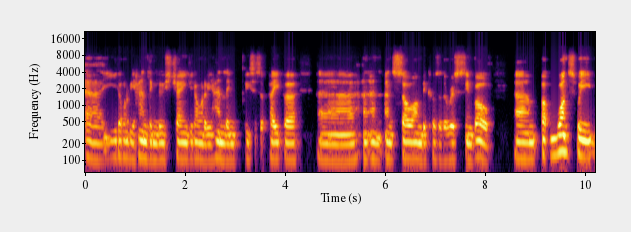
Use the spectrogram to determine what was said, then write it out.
uh, you don't want to be handling loose change, you don't want to be handling pieces of paper, uh, and, and, and, so on because of the risks involved. Um, but once we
